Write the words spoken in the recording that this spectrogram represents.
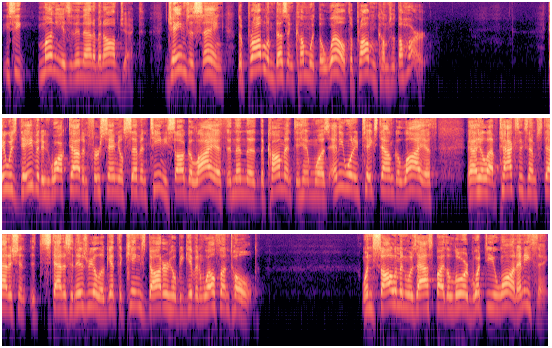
You see, money is an inanimate object. James is saying the problem doesn't come with the wealth, the problem comes with the heart. It was David who walked out in 1 Samuel 17. He saw Goliath, and then the, the comment to him was anyone who takes down Goliath, uh, he'll have tax exempt status in, status in Israel, he'll get the king's daughter, he'll be given wealth untold. When Solomon was asked by the Lord, What do you want? Anything.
